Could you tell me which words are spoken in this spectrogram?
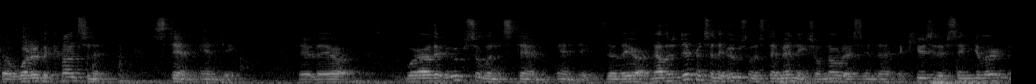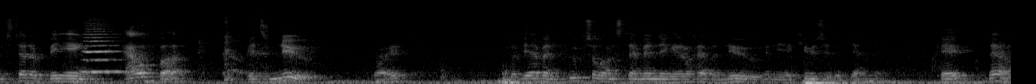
So what are the consonant stem endings? There they are. What are the upsilon stem endings? There they are. Now, there's a difference in the upsilon stem endings. You'll notice in the accusative singular, instead of being alpha, it's nu, right? So if you have an upsilon stem ending, it'll have a nu in the accusative down. Okay? Now,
